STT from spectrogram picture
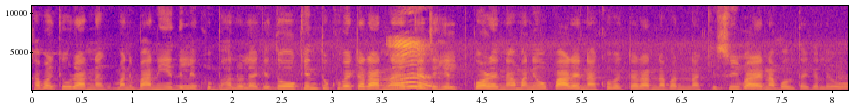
খাবার কেউ রান্না মানে বানিয়ে দিলে খুব ভালো লাগে। তো ও কিন্তু খুব একটা রান্নার কাজে হেল্প করে না মানে ও পারে না খুব একটা রান্না বান্না কিছুই পারে না বলতে গেলে ও।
